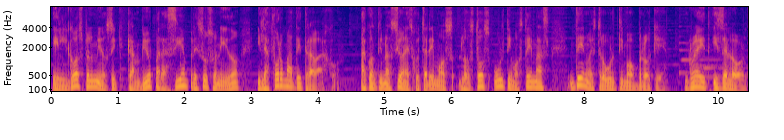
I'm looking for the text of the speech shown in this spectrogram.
el Gospel Music cambió para siempre su sonido y la forma de trabajo. A continuación escucharemos los dos últimos temas de nuestro último bloque. Great is the Lord,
